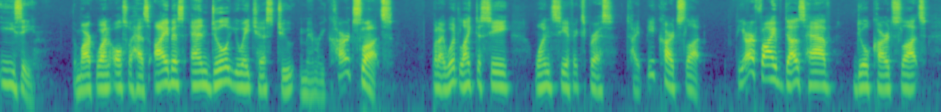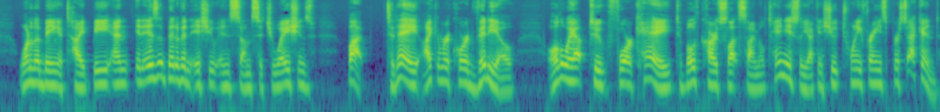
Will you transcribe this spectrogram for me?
easy. The Mark I also has IBIS and dual UHS-2 memory card slots. But I would like to see one CF Express Type B card slot. The R5 does have dual card slots, one of them being a Type B, and it is a bit of an issue in some situations. But today, I can record video all the way up to 4K to both card slots simultaneously. I can shoot 20 frames per second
